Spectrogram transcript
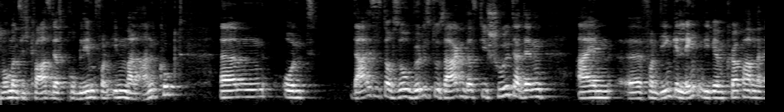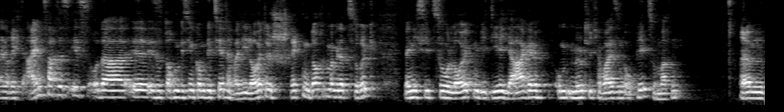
wo man sich quasi das Problem von innen mal anguckt. Ähm, und da ist es doch so, würdest du sagen, dass die Schulter denn ein äh, von den Gelenken, die wir im Körper haben, dann ein recht einfaches ist oder äh, ist es doch ein bisschen komplizierter? Weil die Leute schrecken doch immer wieder zurück, wenn ich sie zu Leuten wie dir jage, um möglicherweise eine OP zu machen. Ähm,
